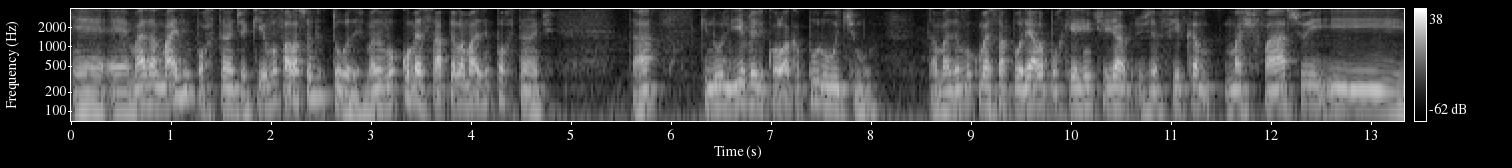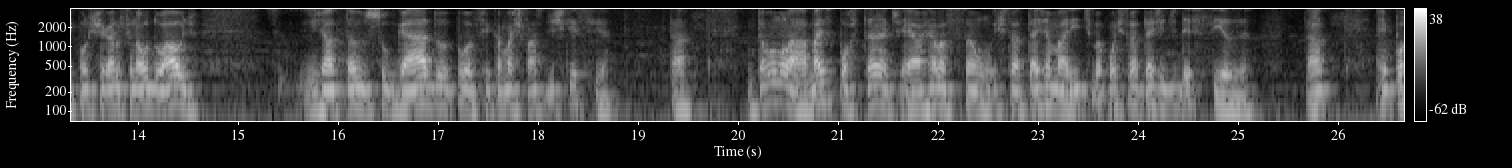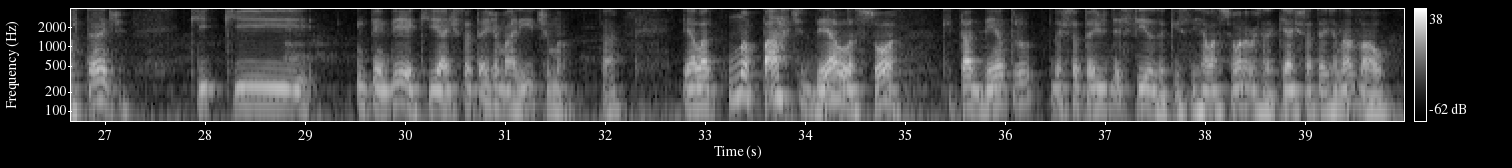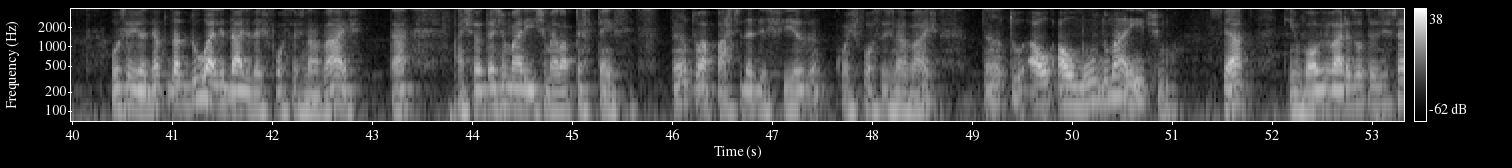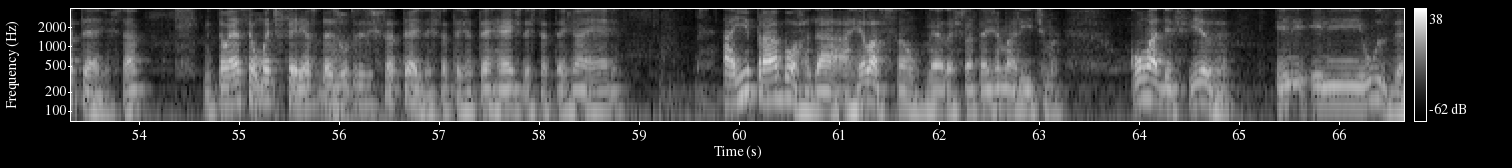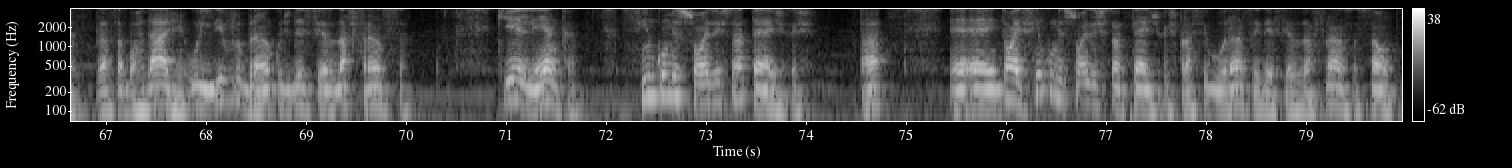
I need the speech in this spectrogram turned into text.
É, é, mas a mais importante aqui, eu vou falar sobre todas, mas eu vou começar pela mais importante, tá? Que no livro ele coloca por último. Tá? Mas eu vou começar por ela porque a gente já, já fica mais fácil e, e quando chegar no final do áudio, já estando sugado, pô, fica mais fácil de esquecer. Tá? Então vamos lá, a mais importante é a relação estratégia marítima com estratégia de defesa. Tá? É importante que, que entender que a estratégia marítima, tá? ela, uma parte dela só que está dentro da estratégia de defesa, que se relaciona com a que é a estratégia naval. Ou seja, dentro da dualidade das forças navais, tá? a estratégia marítima ela pertence tanto à parte da defesa, com as forças navais, tanto ao, ao mundo marítimo, certo? Que envolve várias outras estratégias. Tá? Então, essa é uma diferença das outras estratégias, da estratégia terrestre, da estratégia aérea. Aí, para abordar a relação né, da estratégia marítima com a defesa, ele, ele usa para essa abordagem o livro branco de defesa da França, que elenca cinco missões estratégicas. Tá? É, é, então, as cinco missões estratégicas para a segurança e defesa da França são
